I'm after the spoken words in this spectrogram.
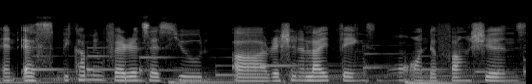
And as becoming parents, as you uh, rationalize things more on the functions,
